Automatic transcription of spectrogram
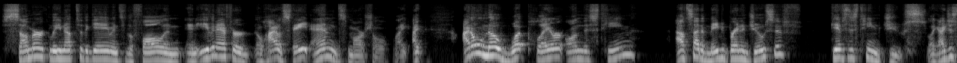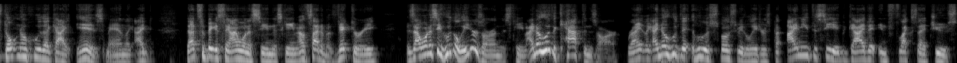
summer leading up to the game into the fall and and even after Ohio State ends Marshall. Like I I don't know what player on this team outside of maybe Brandon Joseph gives this team juice. Like I just don't know who that guy is, man. Like I that's the biggest thing I want to see in this game outside of a victory is I want to see who the leaders are on this team. I know who the captains are, right? Like I know who mm-hmm. the who are supposed to be the leaders, but I need to see the guy that inflects that juice.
